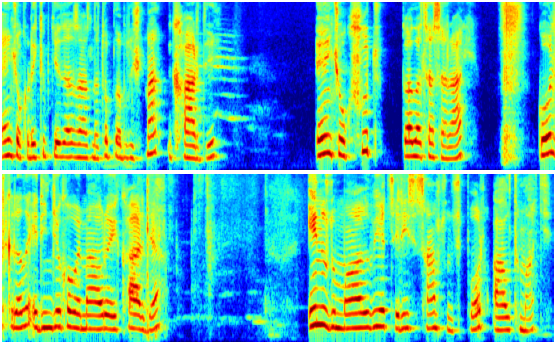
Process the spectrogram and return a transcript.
en çok rakip ceza sahasında topla buluşma Icardi. En çok şut Galatasaray. Gol kralı Edin Dzeko ve Mauro Icardi. En uzun mağlubiyet serisi Samsun Spor 6 maç.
